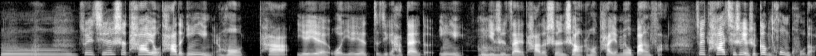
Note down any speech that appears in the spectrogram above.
嗯所以其实是他有他的阴影，然后他爷爷我爷爷自己给他带的阴影。然后一直哦。在他的身上，然后他也没有办法，所以他其实也是更痛苦的，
